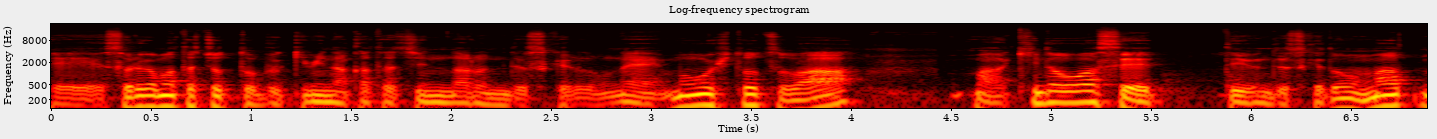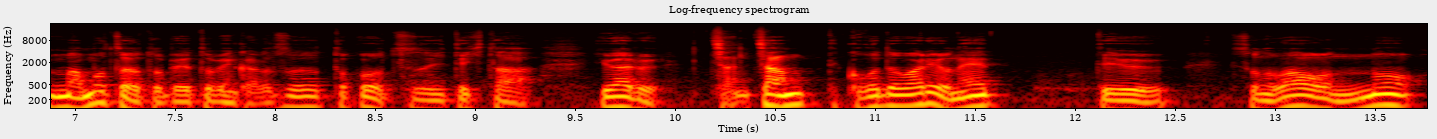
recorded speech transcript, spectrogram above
えー、それがまたちょっと不気味な形になるんですけれどもね。もう一つは、まあ、機能和声っていうんですけども、まあ、まあ、モーツァルトベートーベンからずっとこう続いてきたいわゆる「ちゃんちゃん」ってここで終わるよねっていうその和音の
